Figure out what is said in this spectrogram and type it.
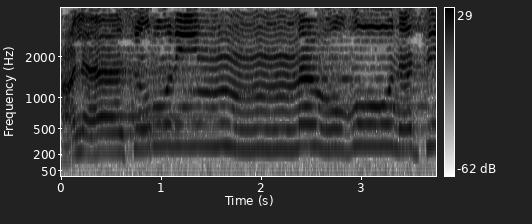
على سرر موضونة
